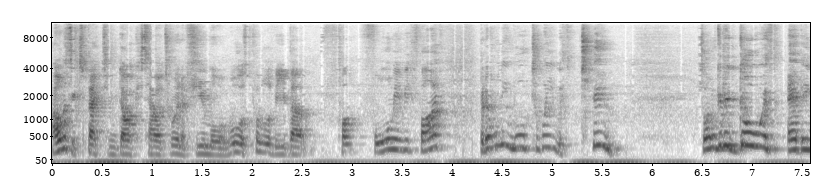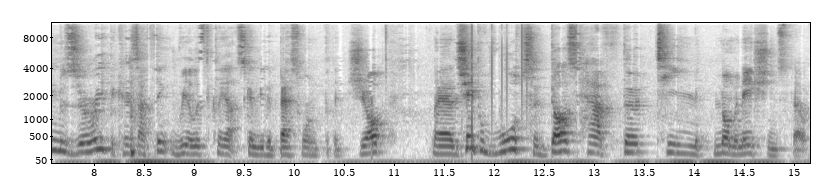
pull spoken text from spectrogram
I was expecting Darkest Hour to win a few more awards, probably about four, maybe five, but it only walked away with two. So I'm going to go with Ebbing, Missouri, because I think realistically that's going to be the best one for the job. Uh, the Shape of Water does have 13 nominations, though.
